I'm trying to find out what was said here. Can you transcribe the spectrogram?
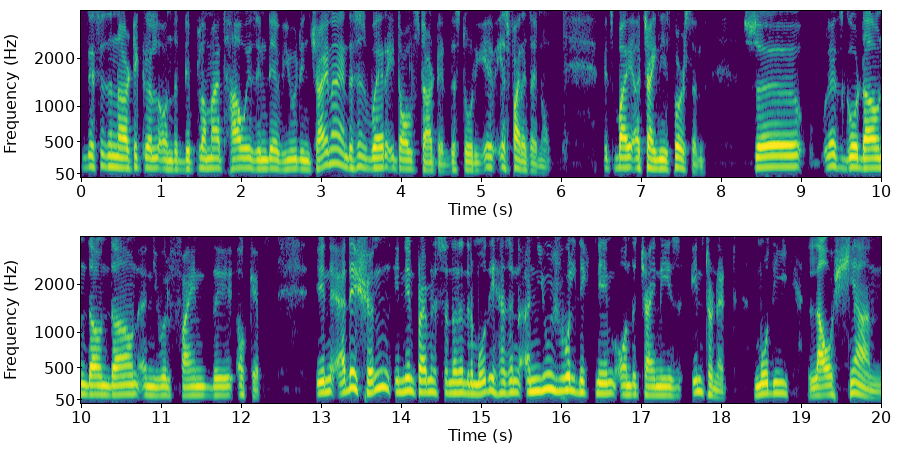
this is an article on the diplomat how is india viewed in china? And this is where it all started the story as far as i know. It's by a chinese person. So let's go down down down and you will find the okay. In addition indian prime minister narendra modi has an unusual nickname on the chinese internet Modi Laoxian.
